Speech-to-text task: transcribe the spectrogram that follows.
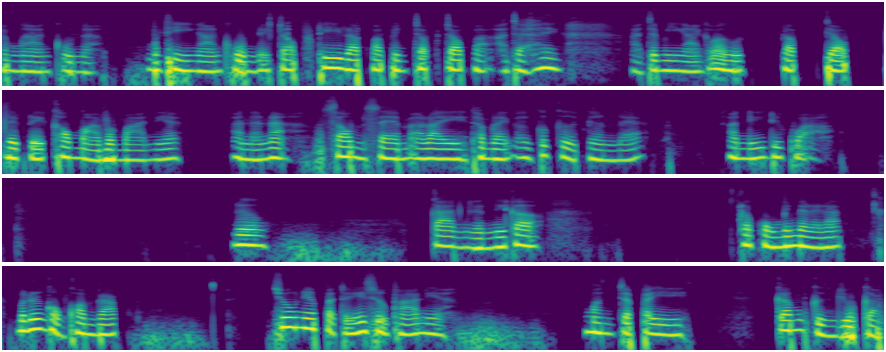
ทำงานคุณอะบางทีงานคุณในจ็อบที่รับมาเป็นจ็อบจ็อบอะอาจจะให้อาจจะมีงานเข้ามารับจ็อบเล็กๆเข้ามาประมาณเนี้ย อันนั้นอะซ่อมแซมอะไรทำอะไรเออก็เกิดเงินแล้ว อันนี้ดีกว่า เรื่องการเงินนี่ก็ ก็คงไม่มีอะไรละมาเรื่องของความรัก ช่วงนี้ปัตตานีสุภาเนี่ย มันจะไปก้ากึ่งอยู่กับ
